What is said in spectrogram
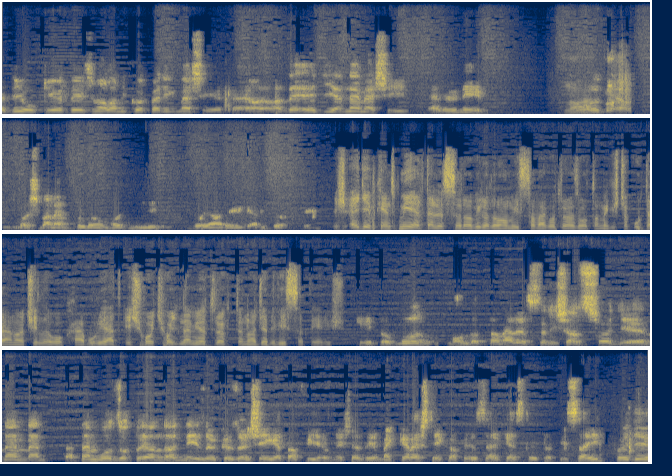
ez jó kérdés, valamikor pedig mesélte. Az egy ilyen nemesi előnév Na, volt, de most már nem tudom, hogy mi olyan régen történt. És egyébként miért először a birodalom visszavágott rajzolta mégiscsak utána a csillagok háborúját, és hogy, hogy nem jött rögtön a Jedi visszatérés? Két okból mondottam először is az, hogy nem ment, tehát nem vonzott olyan nagy nézőközönséget a film, és ezért megkeresték a főszerkesztőt a Tiszai, hogy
